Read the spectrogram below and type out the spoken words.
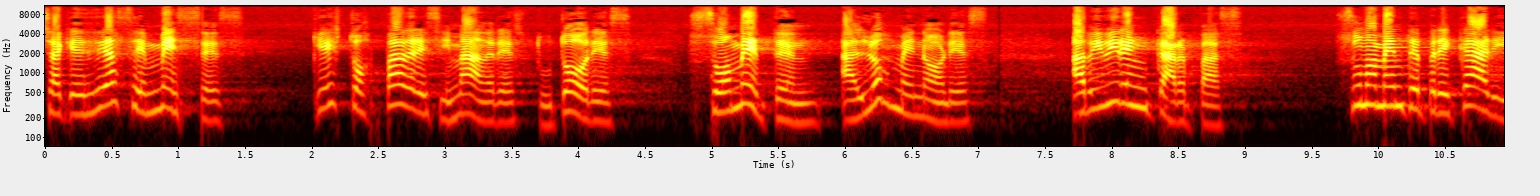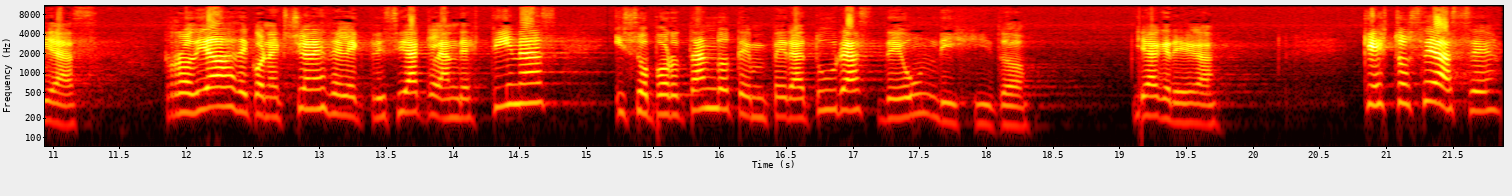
ya que desde hace meses que estos padres y madres, tutores, someten a los menores a vivir en carpas sumamente precarias, rodeadas de conexiones de electricidad clandestinas y soportando temperaturas de un dígito. Y agrega, que esto se hace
